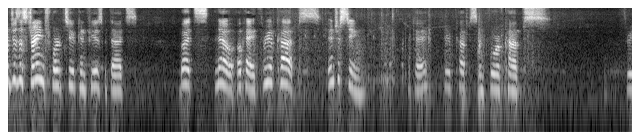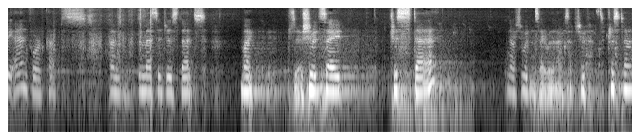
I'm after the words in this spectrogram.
Which is a strange word to confuse with that. But no, okay, three of cups. Interesting. Okay, three of cups and four of cups. Three and four of cups. And the message is that my she would say just uh, no, she wouldn't say it with an accent. She would just uh,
